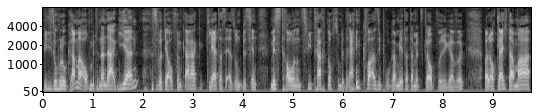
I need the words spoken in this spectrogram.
wie diese Hologramme auch miteinander agieren. Es wird ja auch von Garak geklärt, dass er so ein bisschen Misstrauen und Zwietracht noch so mit rein quasi programmiert hat, damit es glaubwürdiger wirkt. Weil auch gleich Damar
